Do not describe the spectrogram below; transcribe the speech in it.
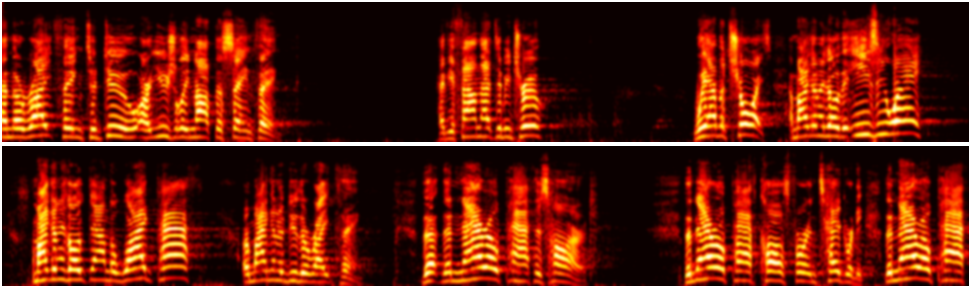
and the right thing to do are usually not the same thing? Have you found that to be true? We have a choice. Am I going to go the easy way? Am I going to go down the wide path? Or am I going to do the right thing? The, the narrow path is hard. The narrow path calls for integrity. The narrow path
